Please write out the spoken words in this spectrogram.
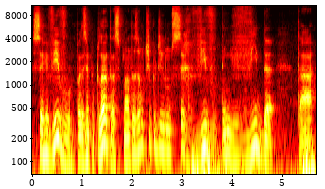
ser vivo, por exemplo, plantas. Plantas é um tipo de um ser vivo, tem vida, tá?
